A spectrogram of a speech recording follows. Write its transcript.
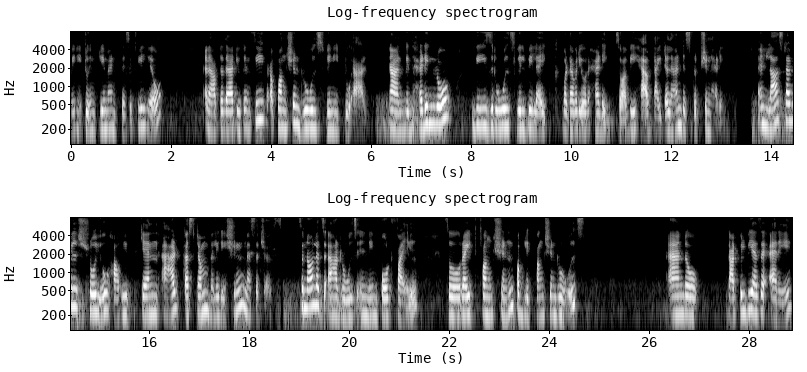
we need to implement basically here. And after that you can see a function rules we need to add. And with heading row these rules will be like whatever your heading. So we have title and description heading. And last i will show you how you can add custom validation messages. So now let's add rules in import file. So write function public function rules. And uh, that will be as an array.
